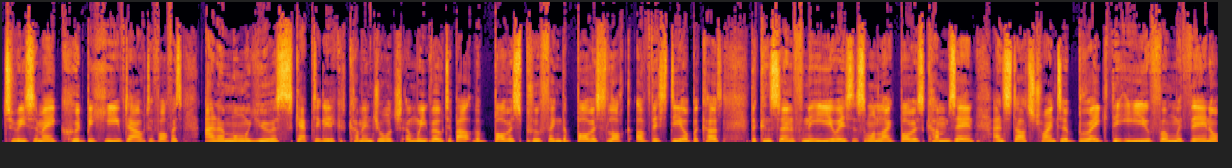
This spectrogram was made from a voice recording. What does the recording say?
Theresa May could be heaved out of office and a more Eurosceptic leader could come in. George and we wrote about the Boris proofing, the Boris lock of this deal because the concern from the EU is that someone like Boris comes in and starts trying to break the EU from within or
